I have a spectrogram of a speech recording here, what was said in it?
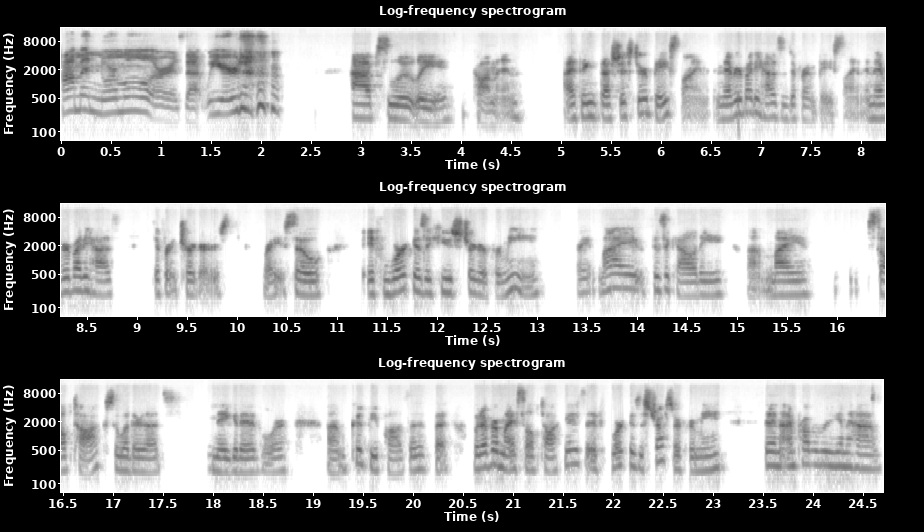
common, normal, or is that weird? absolutely common. I think that's just your baseline, and everybody has a different baseline, and everybody has different triggers, right? So, if work is a huge trigger for me, right, my physicality, um, my self talk, so whether that's negative or um, could be positive, but whatever my self talk is, if work is a stressor for me, then I'm probably going to have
